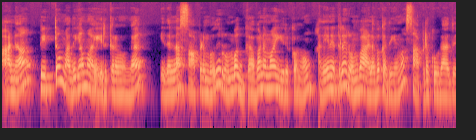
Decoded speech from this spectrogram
ஆனால் பித்தம் அதிகமாக இருக்கிறவங்க இதெல்லாம் சாப்பிடும்போது ரொம்ப கவனமாக இருக்கணும். அதே நேரத்தில் ரொம்ப அளவுக்கு அதிகமாக சாப்பிடக்கூடாது.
